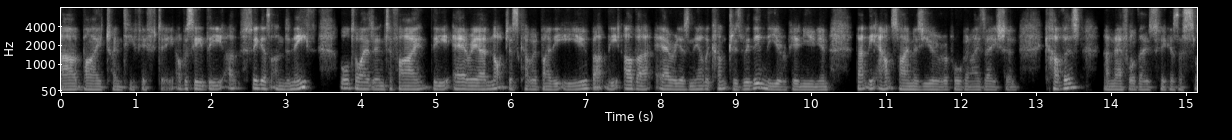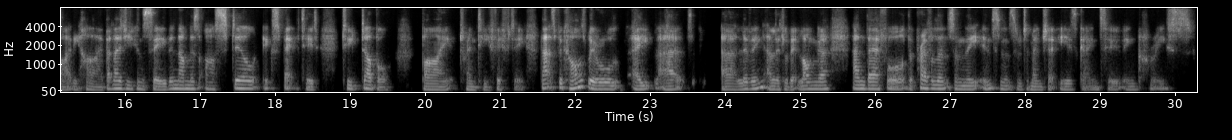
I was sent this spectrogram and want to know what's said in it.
Uh, by 2050. Obviously, the uh, figures underneath also identify the area not just covered by the EU, but the other areas and the other countries within the European Union that the Alzheimer's Europe organization covers, and therefore those figures are slightly higher. But as you can see, the numbers are still expected to double by 2050. That's because we're all a, uh, uh, living a little bit longer, and therefore the prevalence and the incidence of dementia is going to increase.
